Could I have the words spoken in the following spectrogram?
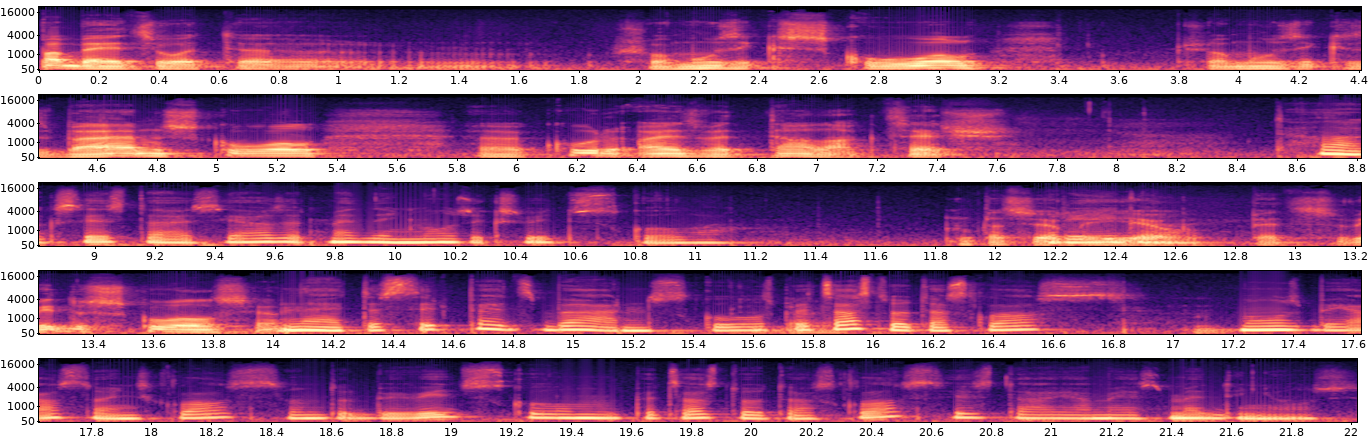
pabeidzot uh, šo mūzikas skolu, šo mūzikas bērnu skolu, uh, kur aizved tālāk ceļš. Tālāk iestājās Jāzep Mediņu mūzikas vidusskolā. Tas jau Rīgā. bija jau pēc vidusskolas. Ja? Nē, tas ir pēc bērnu skolas, pēc 8. klases. Mm. Mums bija 8 klases, un tad bija vidusskola. Pēc 8. klases iestājāmies mediņos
